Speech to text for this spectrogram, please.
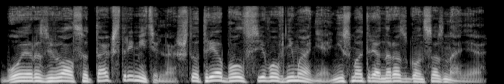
Бой развивался так стремительно, что требовал всего внимания, несмотря на разгон сознания.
